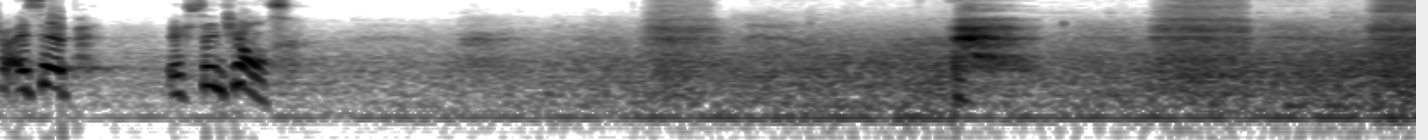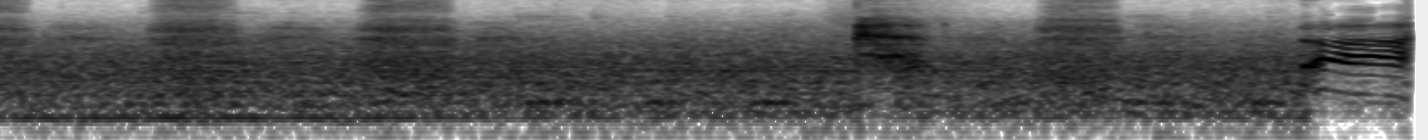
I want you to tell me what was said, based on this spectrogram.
tricep extensions. Ah.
